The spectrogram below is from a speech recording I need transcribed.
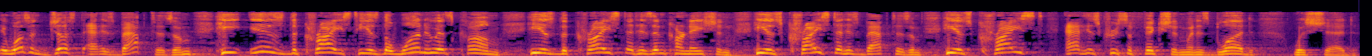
it wasn't just at his baptism. He is the Christ. He is the one who has come. He is the Christ at his incarnation. He is Christ at his baptism. He is Christ at his crucifixion when his blood was shed.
